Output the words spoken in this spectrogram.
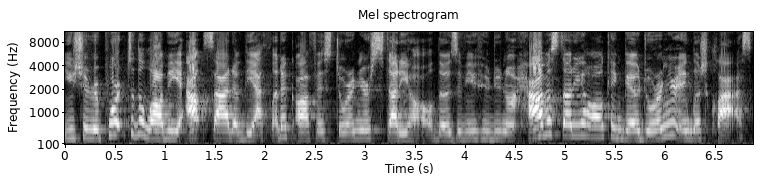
You should report to the lobby outside of the athletic office during your study hall. Those of you who do not have a study hall can go during your English class.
